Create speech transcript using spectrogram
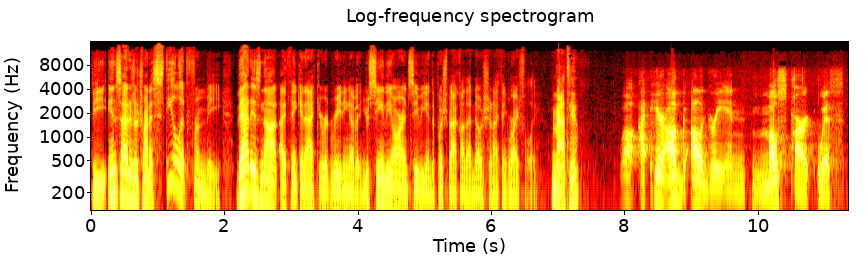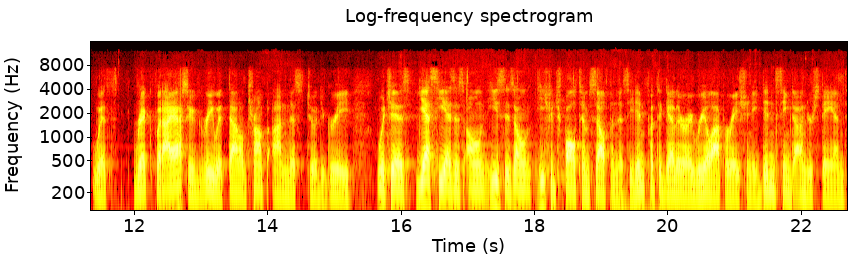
the insiders are trying to steal it from me. That is not, I think, an accurate reading of it. You're seeing the RNC begin to push back on that notion, I think, rightfully. Matthew? Well, I, here I'll I'll agree in most part with with Rick, but I actually agree with Donald Trump on this to a degree, which is yes, he has his own. He's his own. He should fault himself in this. He didn't put together a real operation. He didn't seem to understand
